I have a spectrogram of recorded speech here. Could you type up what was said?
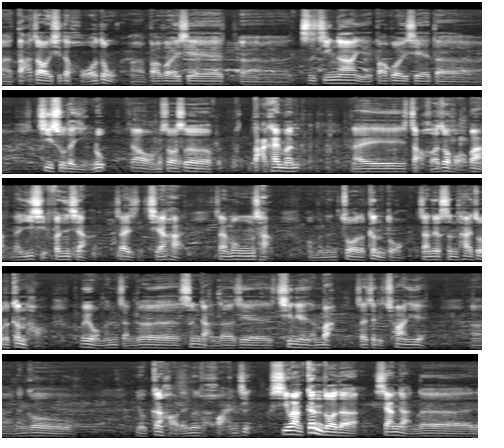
呃，打造一些的活动，呃，包括一些呃资金啊，也包括一些的技术的引入。像我们说是打开门来找合作伙伴，来一起分享，在前海，在梦工厂，我们能做的更多，将这个生态做得更好，为我们整个深港的这些青年人吧，在这里创业，呃，能够有更好的那个环境。希望更多的香港的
